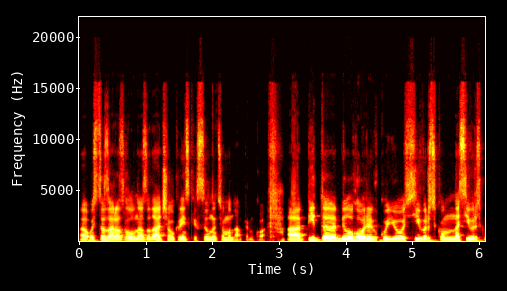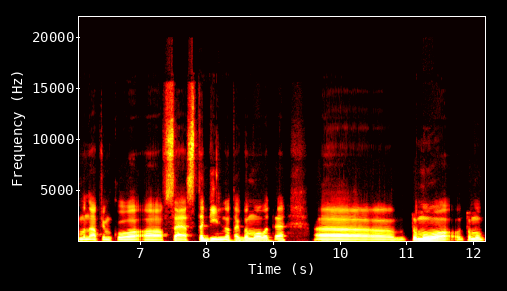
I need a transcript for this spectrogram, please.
ось це зараз головна задача українських сил на цьому напрямку. А під Білогорівкою, Сіверськом на сіверському напрямку все стабільно, так би мовити. Е, тому тому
